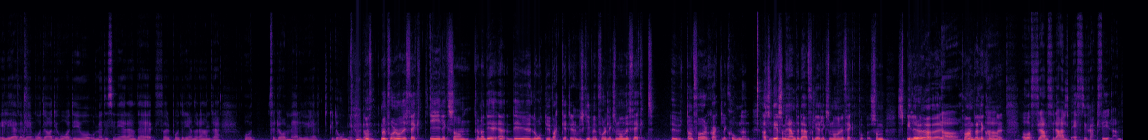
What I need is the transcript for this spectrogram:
elever med både ADHD och, och medicinerande för både det ena och det andra. Och för dem är det ju helt gudomligt. Hur de, Men, men får det någon effekt i liksom, för men det, det ju, låter ju vackert det Mm. du beskriver, men får det liksom någon effekt utanför schacklektionen? Alltså det som händer där, får det liksom någon effekt på, som spiller över Ja. på andra lektioner? Ja, och framförallt efter schackfyran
